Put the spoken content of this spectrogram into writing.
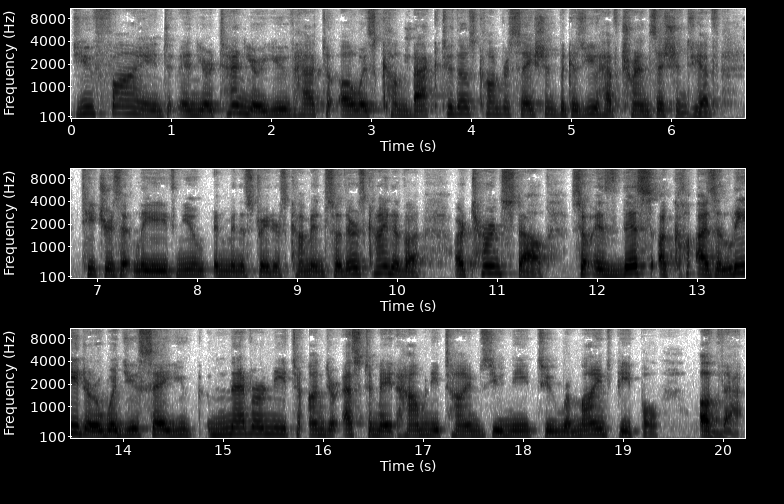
Do you find in your tenure you've had to always come back to those conversations because you have transitions? You have teachers that leave, new administrators come in. So there's kind of a, a turnstile. So is this a, as a leader, would you say you never need to underestimate how many times you need to remind people of that?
